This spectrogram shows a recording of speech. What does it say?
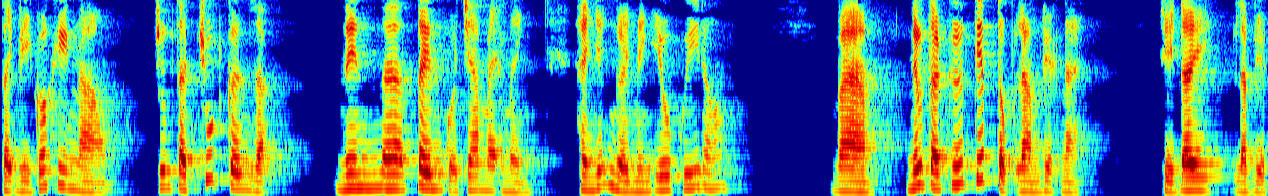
Tại vì có khi nào chúng ta chút cơn giận nên uh, tên của cha mẹ mình hay những người mình yêu quý đó. Và nếu ta cứ tiếp tục làm việc này thì đây là việc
